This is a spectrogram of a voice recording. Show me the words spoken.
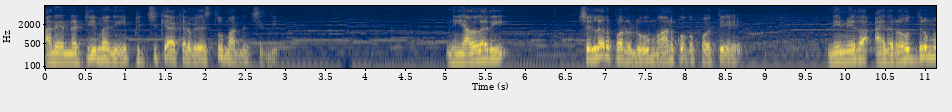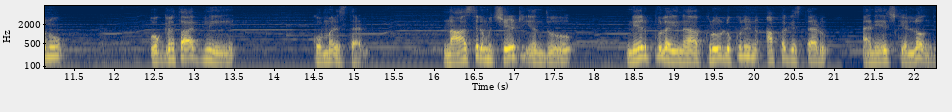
అనే నటీమణి పిచ్చి కేకలు వేస్తూ మరణించింది. నీ అల్లరి చిల్లర పనులు మానుకోకపోతే నీ మీద ఆయన రౌద్రమును ఉగ్రతాగ్ని కుమ్మరిస్తాడు. నాశనము చేటు ఎందు నేర్పులైన క్రూలుకు నేను అప్పగిస్తాడు అనే ఏజ్కెళ్ళలో ఉంది.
